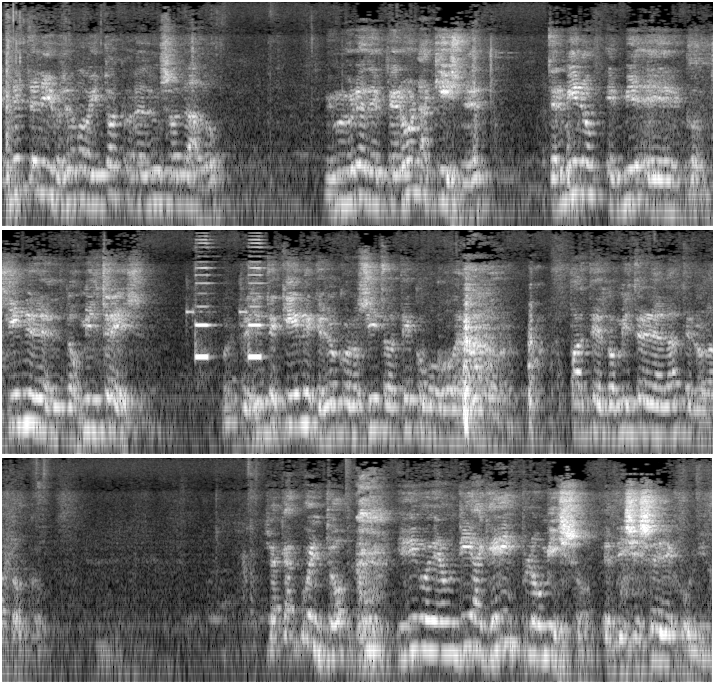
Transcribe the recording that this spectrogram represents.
En este libro se llama Bitácora de un soldado, mi memoria de Perón a Kirchner, termino eh, con Kirchner en el 2003. Con el presidente Kirchner que yo conocí, traté como gobernador. Aparte del 2003 en adelante no la toco. Acá cuento y digo, era un día gris plomizo, el 16 de junio.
